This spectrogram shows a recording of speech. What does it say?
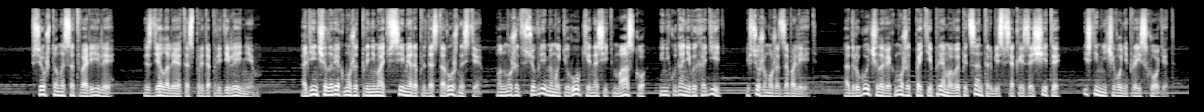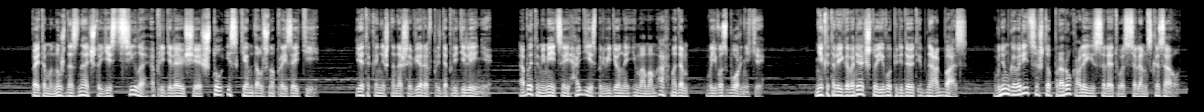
«Все, что мы сотворили, сделали это с предопределением». Один человек может принимать все меры предосторожности, он может все время мыть руки, носить маску и никуда не выходить, и все же может заболеть. А другой человек может пойти прямо в эпицентр без всякой защиты, и с ним ничего не происходит. Поэтому нужно знать, что есть сила, определяющая, что и с кем должно произойти. И это, конечно, наша вера в предопределение. Об этом имеется и хадис, приведенный имамом Ахмадом в его сборнике. Некоторые говорят, что его передает Ибн Аббас – в нем говорится, что пророк, алейхиссалату вассалям, сказал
